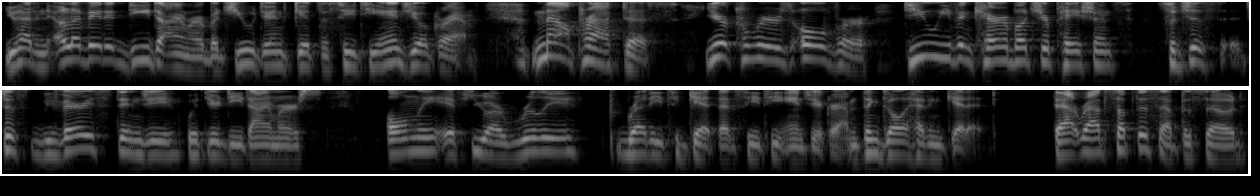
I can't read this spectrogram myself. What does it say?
You had an elevated D dimer, but you didn't get the CT angiogram. Malpractice. Your career's over. Do you even care about your patients? So just just be very stingy with your D dimers. Only if you are really ready to get that CT angiogram, then go ahead and get it. That wraps up this episode.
